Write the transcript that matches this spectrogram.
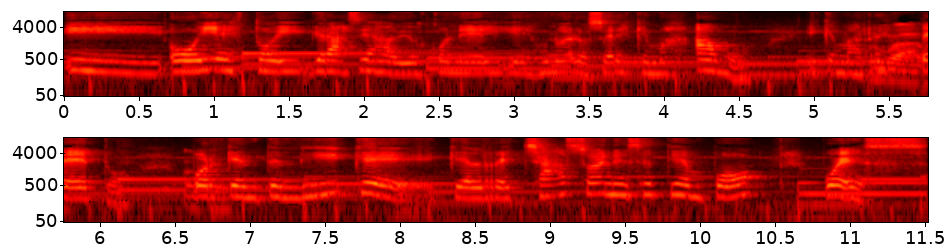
Y hoy estoy, gracias a Dios, con Él y es uno de los seres que más amo y que más respeto porque entendí que, el rechazo en ese tiempo, pues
